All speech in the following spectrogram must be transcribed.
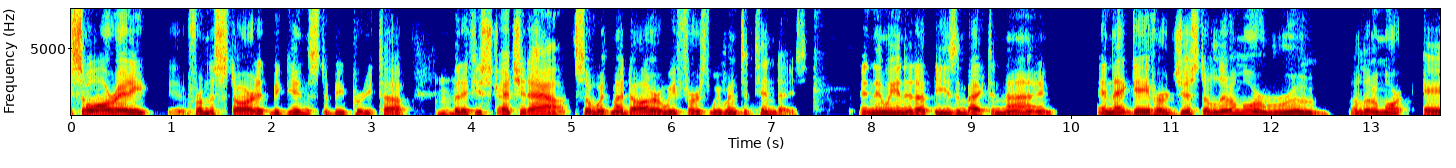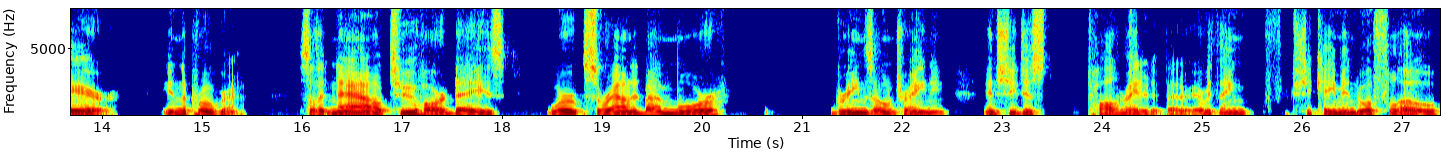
so already eh, from the start it begins to be pretty tough mm-hmm. but if you stretch it out so with my daughter we first we went to 10 days and then we ended up easing back to nine and that gave her just a little more room a little more air in the program so that now two hard days were surrounded by more green zone training and she just tolerated it better. Everything she came into a flow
